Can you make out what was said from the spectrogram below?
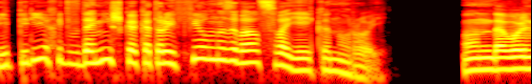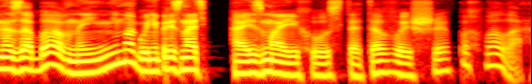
и переехать в домишко, который Фил называл своей конурой. Он довольно забавный, не могу не признать, а из моих уст это высшая похвала.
